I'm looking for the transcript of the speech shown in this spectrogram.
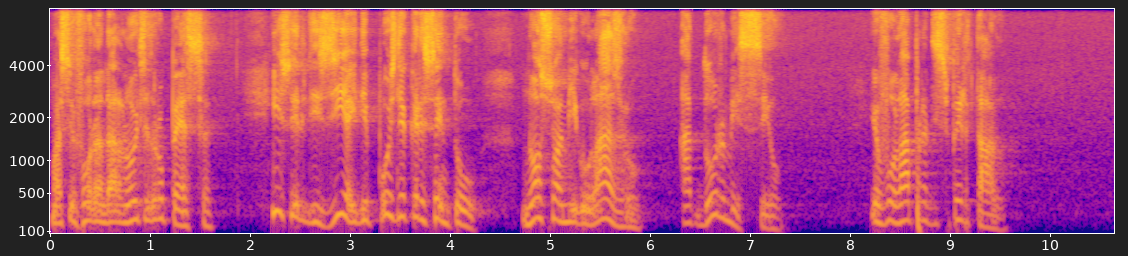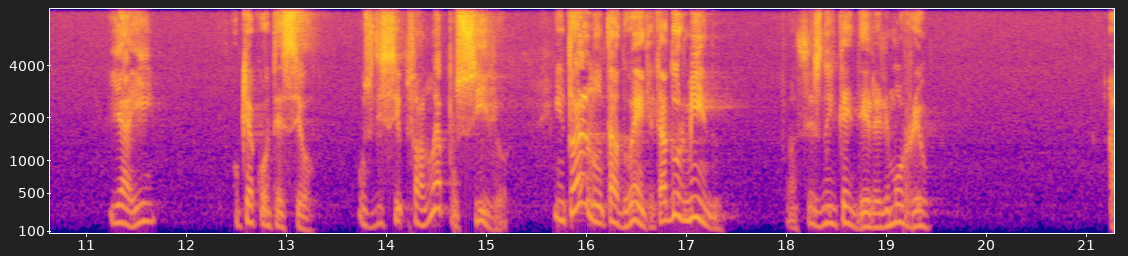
Mas se for andar à noite, tropeça. Isso ele dizia e depois lhe acrescentou: Nosso amigo Lázaro adormeceu. Eu vou lá para despertá-lo. E aí, o que aconteceu? Os discípulos falaram: Não é possível. Então ele não está doente, está dormindo. Vocês não entenderam, ele morreu. A,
